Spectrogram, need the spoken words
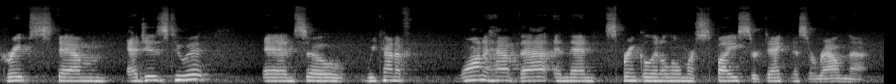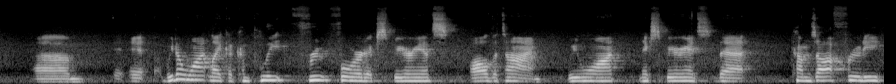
grape stem edges to it. And so we kind of want to have that and then sprinkle in a little more spice or dankness around that. Um, it, it, we don't want like a complete fruit forward experience all the time. We want an experience that comes off fruity,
